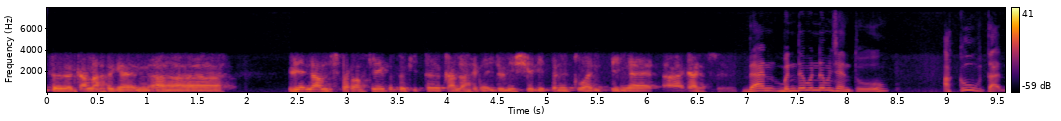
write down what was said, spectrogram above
Kita kalah dengan uh, Vietnam separuh akhir, betul kita kalah dengan Indonesia di penentuan tingkat uh, gangsa. dan benda-benda macam tu aku tak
